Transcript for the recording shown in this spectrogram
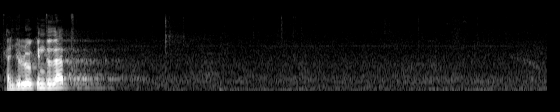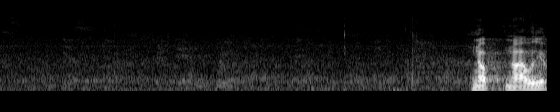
Can you look into that? No, no audio.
